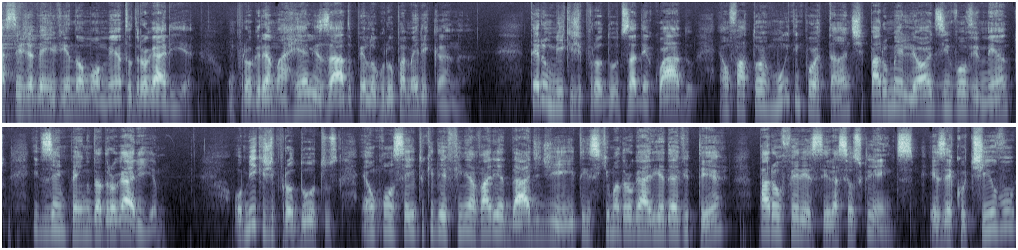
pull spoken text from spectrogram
Olá, seja bem-vindo ao Momento Drogaria, um programa realizado pelo Grupo Americana. Ter um mix de produtos adequado é um fator muito importante para o melhor desenvolvimento e desempenho da drogaria. O mix de produtos é um conceito que define a variedade de itens que uma drogaria deve ter para oferecer a seus clientes. Executivo,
